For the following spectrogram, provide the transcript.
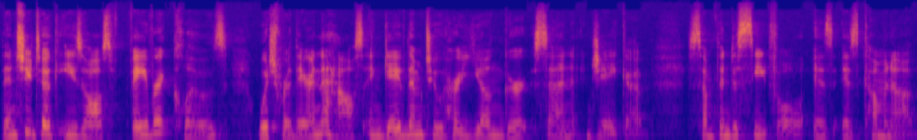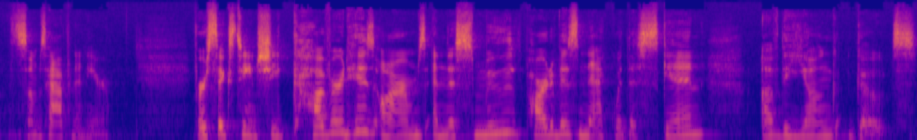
Then she took Esau's favorite clothes, which were there in the house, and gave them to her younger son Jacob. Something deceitful is, is coming up. Something's happening here. Verse 16, she covered his arms and the smooth part of his neck with the skin of the young goats.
